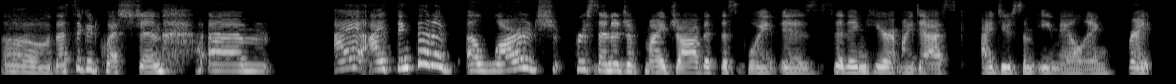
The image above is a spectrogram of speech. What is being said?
Oh, that's a good question. Um, I, I think that a, a large percentage of my job at this point is sitting here at my desk. I do some emailing, right?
